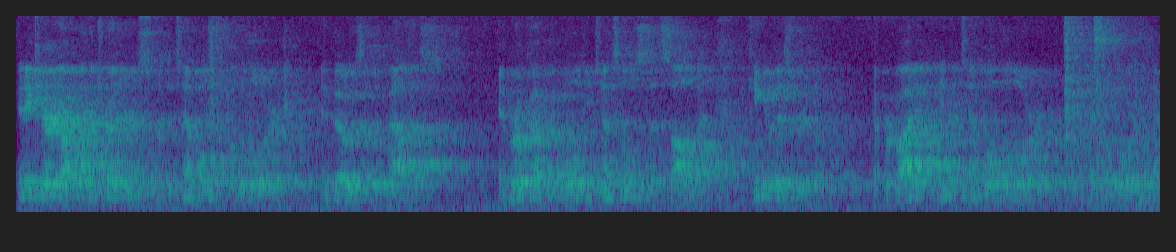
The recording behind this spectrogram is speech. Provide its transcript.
And he carried off all the treasures of the temple of the Lord and those of the palace, and broke up the gold utensils that Solomon, king of Israel, had provided in the temple of the Lord, as the Lord had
